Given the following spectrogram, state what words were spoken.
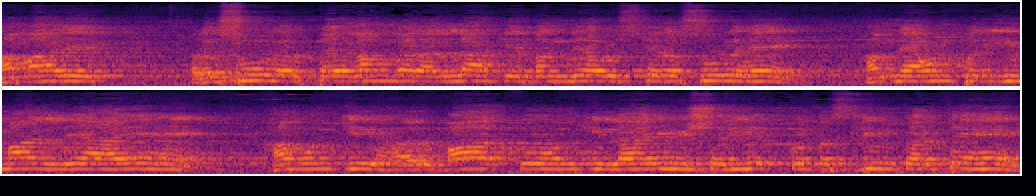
ہمارے رسول اور پیغمبر اللہ کے بندے اور اس کے رسول ہیں۔ ہم نے ان پر ایمان لے آئے ہیں۔ ہم ان کی ہر بات کو، ان کی لائی ہوئی شریعت کو تسلیم کرتے ہیں۔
